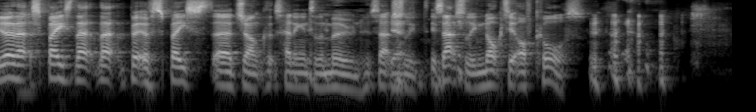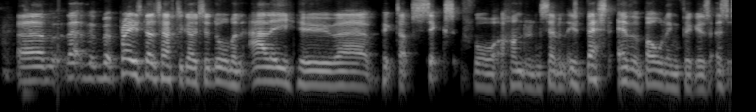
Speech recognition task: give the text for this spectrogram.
you know that space, that that bit of space uh, junk that's heading into the moon. It's actually it's actually knocked it off course. Um, that, but praise does have to go to Nauman Ali, who uh, picked up six for 107, his best ever bowling figures. As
